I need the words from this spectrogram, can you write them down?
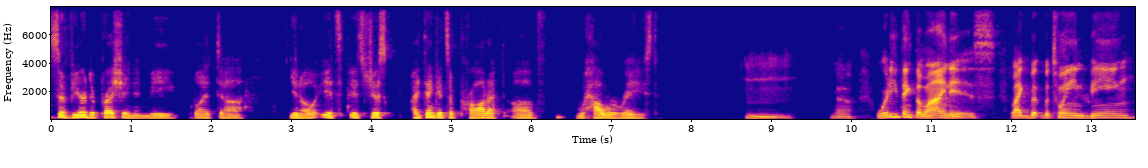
severe depression in me. But uh, you know, it's it's just I think it's a product of how we're raised. Hmm. Yeah. Where do you think the line is? Like between being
